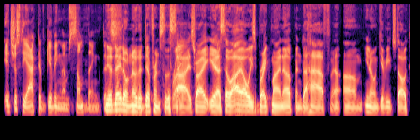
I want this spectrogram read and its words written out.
it's just the act of giving them something. yeah they don't know the difference of the Right. size right? Yeah so i always break mine up into half uh, um you know and give each dog.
